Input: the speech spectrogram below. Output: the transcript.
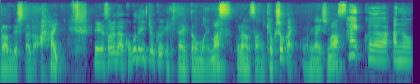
談でしたが。はい。えーそれではここで一曲いきたいと思います。フランさん曲紹介お願いします。はい、これはあの、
